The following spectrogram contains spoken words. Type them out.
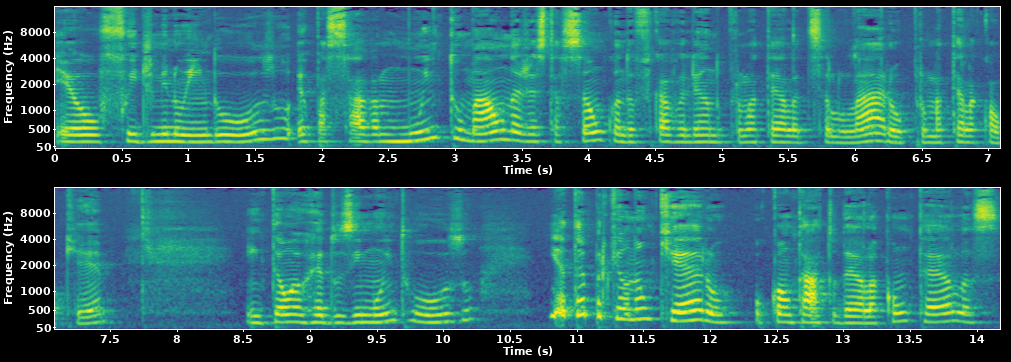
eu fui diminuindo o uso. Eu passava muito mal na gestação quando eu ficava olhando para uma tela de celular ou para uma tela qualquer. Então eu reduzi muito o uso e até porque eu não quero o contato dela com telas,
